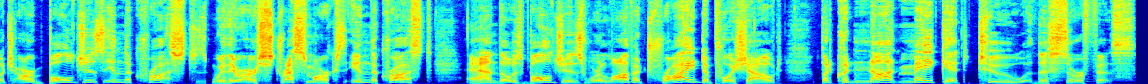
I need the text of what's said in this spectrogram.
which are bulges in the crust where there are stress marks in the crust and those bulges where lava tried to push out but could not make it to the surface.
